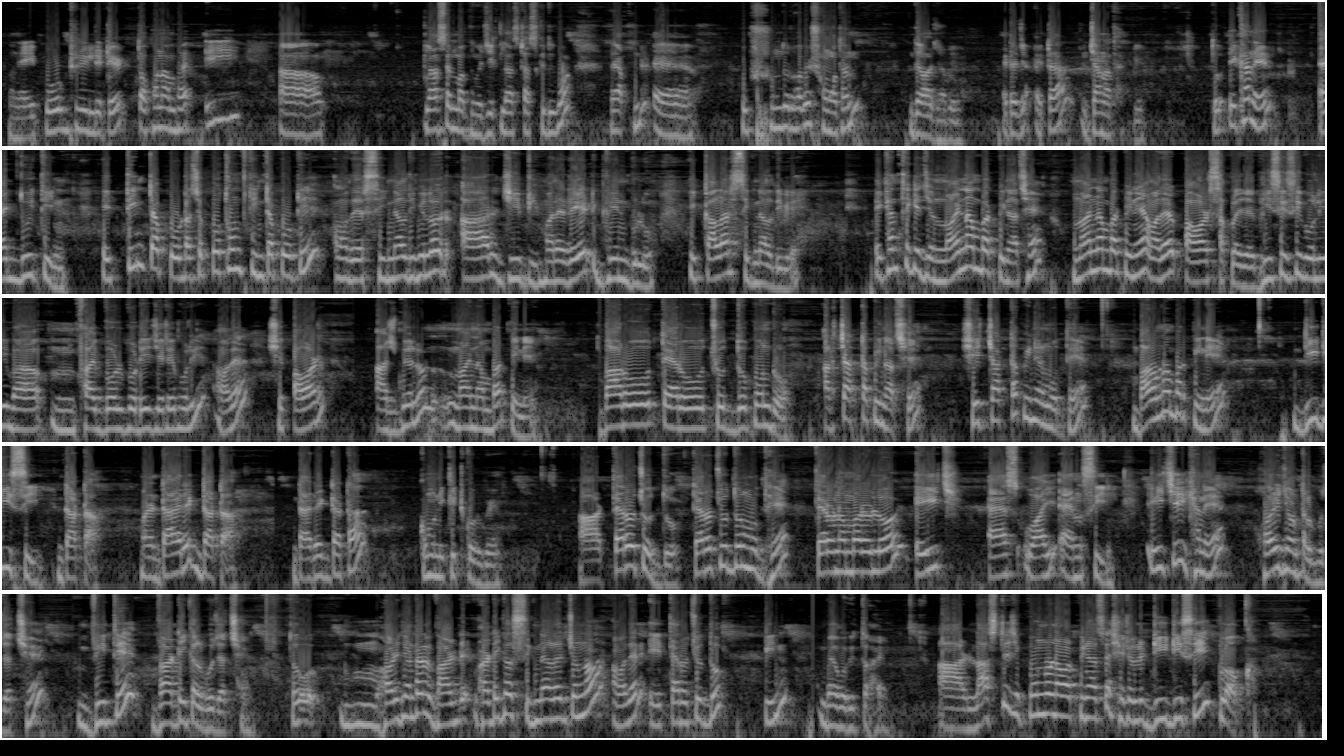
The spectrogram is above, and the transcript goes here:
মানে এই পোর্ট রিলেটেড তখন আমরা এই ক্লাসের মাধ্যমে যে ক্লাসটা আজকে দেবো আপনি খুব সুন্দরভাবে সমাধান দেওয়া যাবে। এটা এটা জানা থাকবে। তো এখানে এক, দুই, তিন। এই তিনটা পোর্ট আছে, প্রথম তিনটা পোর্টে আমাদের সিগন্যাল দিবে হলো আর জিবি মানে রেড গ্রিন ব্লু এই কালার সিগন্যাল দিবে। এখান থেকে যে নয় নাম্বার পিন আছে, নয় নাম্বার পিনে আমাদের পাওয়ার সাপ্লাই যায়। ভিসিসি বলি বা ফাইভ ভোল্ট বলি যেটা বলি, আমাদের সে পাওয়ার আসবে হলো নয় নাম্বার পিনে বারো, তেরো, চোদ্দ, পনেরো। আর চারটা পিন আছে, সেই চারটা পিনের মধ্যে বারো নাম্বার পিনে ডিডিসি ডাটা মানে direct data direct data communicate করবে। আর তেরো চোদ্দ, তেরো চোদ্দোর মধ্যে তেরো নাম্বার হলো H S Y N C এইচে এখানে হরিজন্টাল বোঝাচ্ছে ভিতে ভার্টিক্যাল বোঝাচ্ছে। তো হরিজন্টাল ভার্টিক্যাল সিগন্যালের জন্য আমাদের এই তেরো চোদ্দ পিন ব্যবহৃত হয়। আর লাস্টে যে পনেরো নাম্বার পিন আছে, সেটা হলো ডিডিসি ক্লক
